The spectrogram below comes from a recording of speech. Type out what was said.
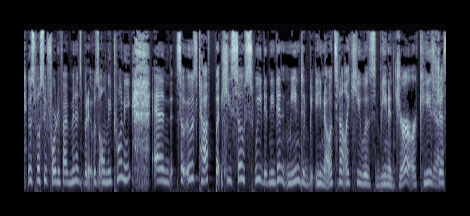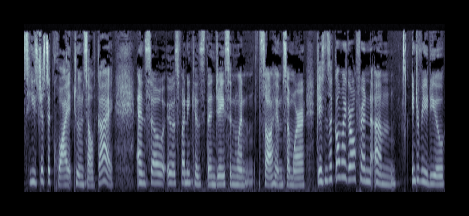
it was supposed to be forty five minutes, but it was only twenty. And so it was tough, but he's so sweet and he didn't mean to be you know, it's not like he was being a jerk. He's just he's just a quiet to himself guy. And so it was funny because then Jason went saw him somewhere. Jason's like, "Oh, my girlfriend um interviewed you,"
